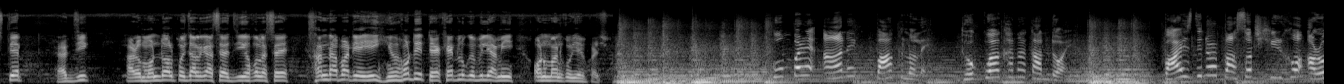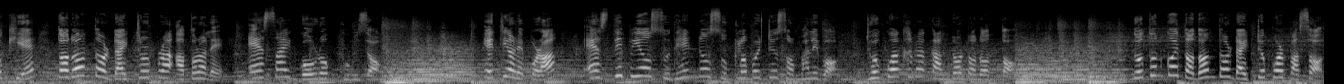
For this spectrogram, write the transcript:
ষ্টেট ৰাজ্যিক আৰু মণ্ডল পৰ্যায়লৈকে আছে যিসকল আছে চান্দা পাৰ্টি এই সিহঁতে তেখেতলোকে বুলি আমি অনুমান কৰিব পাইছোঁ। সোমবাৰে আন এক পাক ললে ঢকুৱাখানা কাণ্ডই। বাইছ দিনৰ পাছত শীৰ্ষ আৰক্ষীয়ে তদন্তৰ দায়িত্বৰ পৰা আঁতৰালে এছ আই গৌৰৱ ভূমিজক। এতিয়াৰে পৰা S D P O' Sudhanya শুক্লবৈদ্যই চম্ভালিব ঢকুৱাখানা কাণ্ডৰ তদন্ত। নতুনকৈ তদন্তৰ দায়িত্ব পোৱাৰ পাছত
